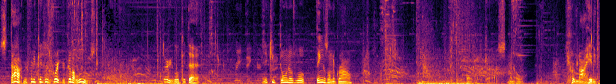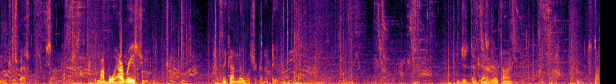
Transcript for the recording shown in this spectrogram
Stop. You're finna catch this work. You're gonna lose. There you go. Get that. And you keep throwing those little things on the ground. Oh my gosh. No. You're not hitting me with your special. Son. My boy. I raised you. I think I know what you're gonna do. You just ducked out in real time. Stop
